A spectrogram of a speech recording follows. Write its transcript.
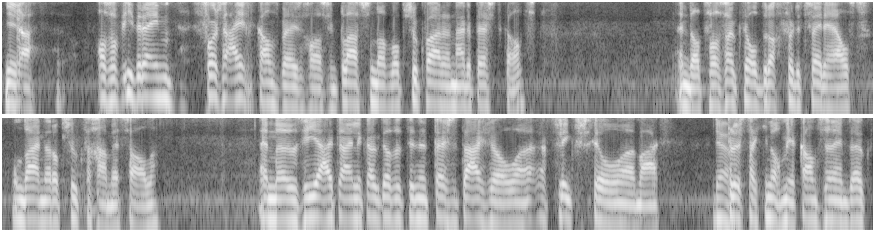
ja, alsof iedereen voor zijn eigen kans bezig was. In plaats van dat we op zoek waren naar de beste kans. En dat was ook de opdracht voor de tweede helft. Om daar naar op zoek te gaan met z'n allen. En uh, dan zie je uiteindelijk ook dat het in het percentage wel uh, een flink verschil uh, maakt. Ja. Plus dat je nog meer kansen neemt ook.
